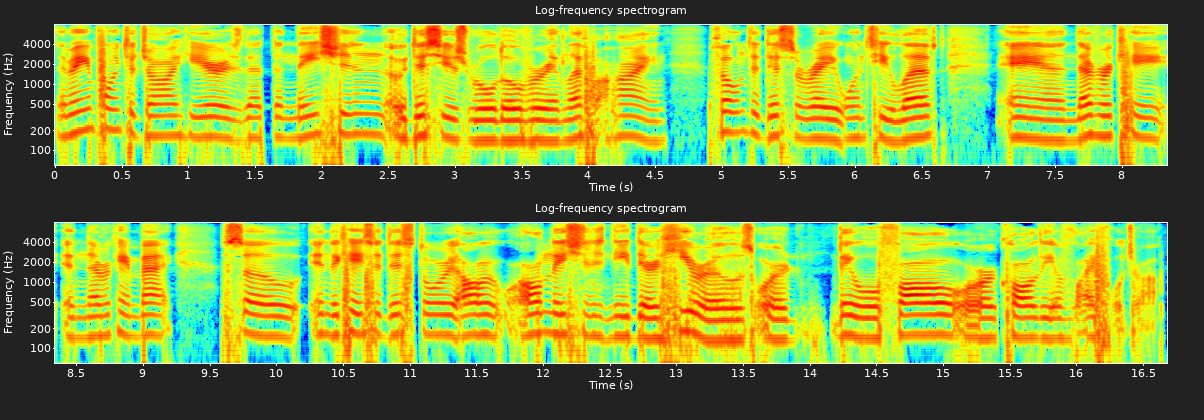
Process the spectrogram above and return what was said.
The main point to draw here is that the nation Odysseus ruled over and left behind fell into disarray once he left and never came and never came back. So in the case of this story, all all nations need their heroes or they will fall or quality of life will drop.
